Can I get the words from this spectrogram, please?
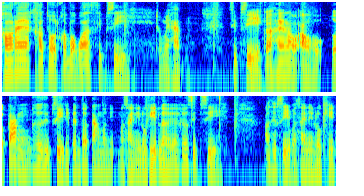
ข้อแรกเขาโจทย์เขาบอกว่า 14 ถูกไหมครับ 14 ก็ให้เราเอาตัวตั้งคือ 14 ที่เป็นตัวตั้งตัวนี้มาใส่ในลูกคิดเลยก็คือ 14 เอา 14มาใส่ในลูกคิด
